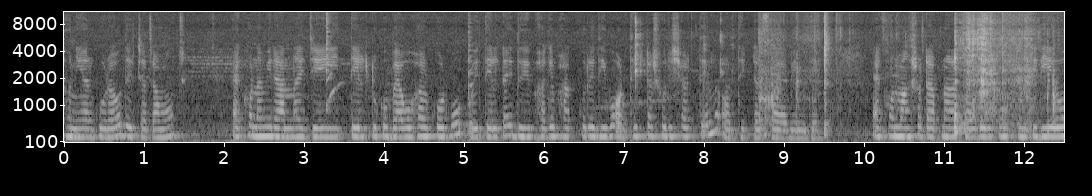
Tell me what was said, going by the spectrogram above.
ধনিয়ার গুঁড়াও দেড় চা চামচ। এখন আমি রান্নায় যেই তেলটুকু ব্যবহার করব, ওই তেলটাই দুই ভাগে ভাগ করে দিব, অর্ধেকটা সরিষার তেল, অর্ধেকটা সয়াবিন তেল। এখন মাংসটা আপনারা চাইলে এরকম খুন্তি দিয়েও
